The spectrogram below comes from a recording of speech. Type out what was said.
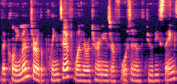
the claimant or the plaintiff when their attorneys are forcing them to do these things.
